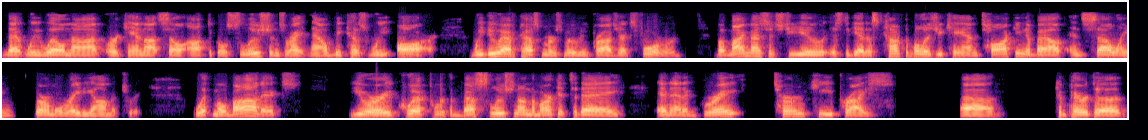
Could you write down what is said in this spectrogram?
that we will not or cannot sell optical solutions right now because we are. We do have customers moving projects forward, but my message to you is to get as comfortable as you can talking about and selling thermal radiometry. With Mobotix, you are equipped with the best solution on the market today and at a great turnkey price uh, compared to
